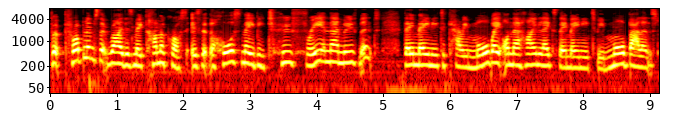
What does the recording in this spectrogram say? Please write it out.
But problems that riders may come across is that the horse may be too free in their movement. They may need to carry more weight on their hind legs, they may need to be more balanced,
